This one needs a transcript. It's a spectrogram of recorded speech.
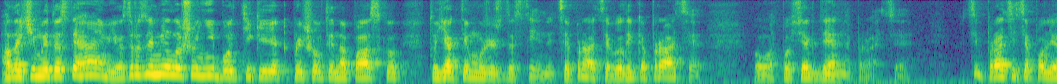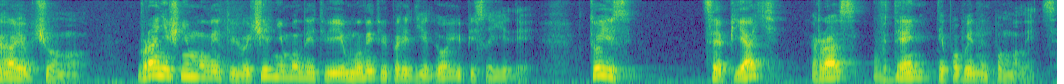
Але чи ми достигаємо його? Зрозуміло, що ні, бо тільки як прийшов ти на Пасху, то як ти можеш достигнути? Це праця, велика праця, от, повсякденна праця. Праця ця полягає в чому? В ранішній молитві, в вечірній молитві і в молитві перед їдою і після їди. Тобто це п'ять раз в день ти повинен помолитися.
